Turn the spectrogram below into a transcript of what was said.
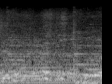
Спасибо.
